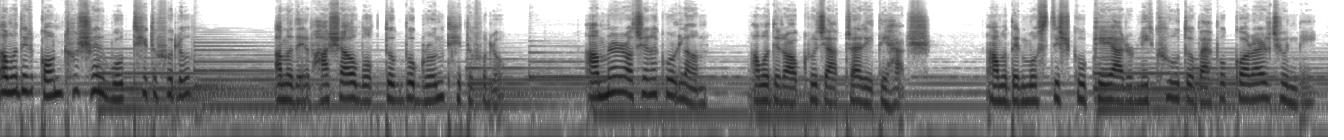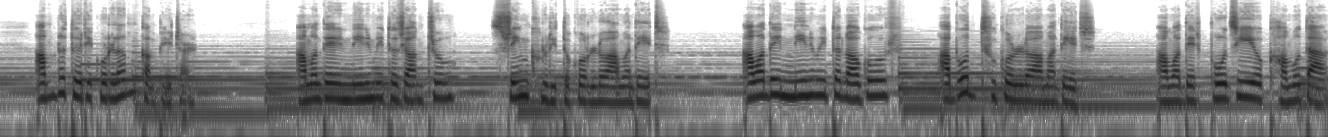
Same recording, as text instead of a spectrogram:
আমাদের কণ্ঠস্বর বর্ধিত হলো, আমাদের ভাষা ও বক্তব্য গ্রন্থিত হলো। আমরা রচনা করলাম আমাদের অগ্রযাত্রার ইতিহাস। আমাদের মস্তিষ্ককে আরও নিখুঁত ও ব্যাপক করার জন্যে আমরা তৈরি করলাম কম্পিউটার। আমাদের নির্মিত যন্ত্র শৃঙ্খলিত করল আমাদের। আমাদের নির্মিত নগর আবদ্ধ করল আমাদের। আমাদের পুঁজি ও ক্ষমতা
